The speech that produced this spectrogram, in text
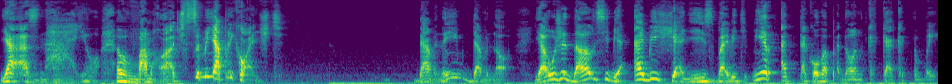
Я знаю, вам хочется меня прикончить». Давным-давно я уже дал себе обещание избавить мир от такого подонка, как вы.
